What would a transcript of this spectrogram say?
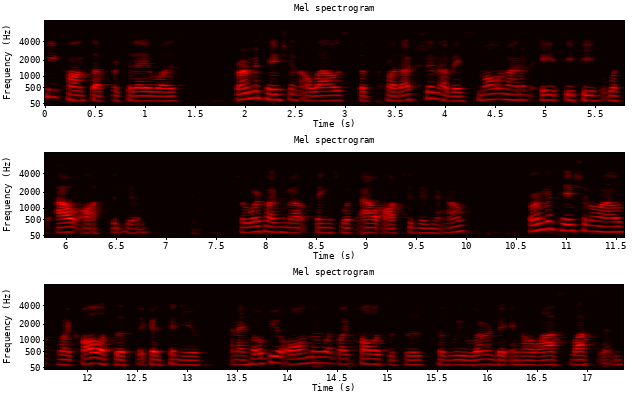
key concept for today was fermentation allows the production of a small amount of ATP without oxygen. So we're talking about things without oxygen now. Fermentation allows glycolysis to continue, and I hope you all know what glycolysis is because we learned it in our last lesson.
